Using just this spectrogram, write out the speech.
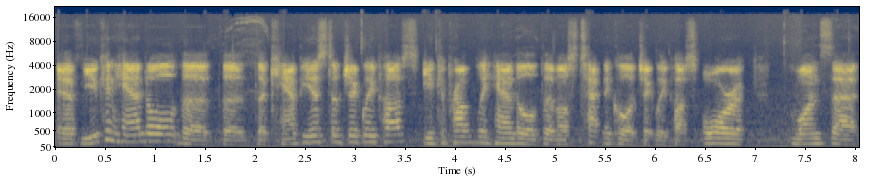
if you can handle the, the, the campiest of Jigglypuffs, you can probably handle the most technical of Jigglypuffs, or ones that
